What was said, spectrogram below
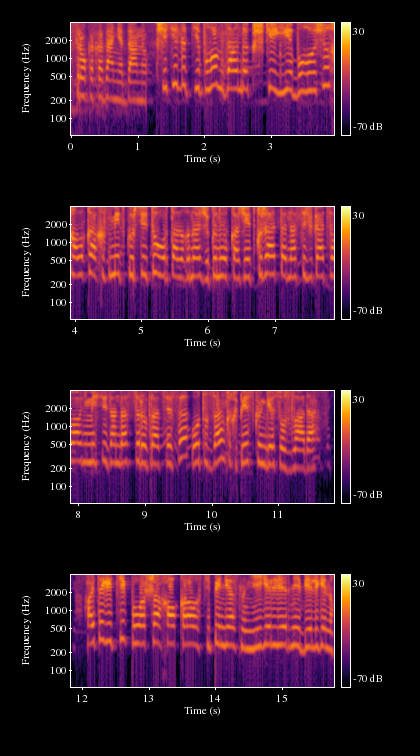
Срок оказания данного шетелдік диплом заңды күшке ие болу үшін халыққа қызмет көрсету орталығына жүгіну қажет. Құжатты нострификациялау немесе заңдастыру процесі 30-дан 45 күнге созылады. Айта кетейік, болашақ халықаралық стипендиясының егерлеріне берілген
